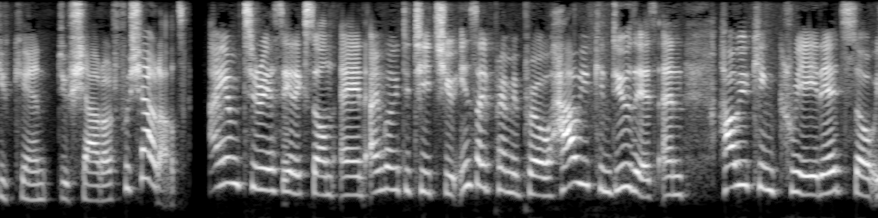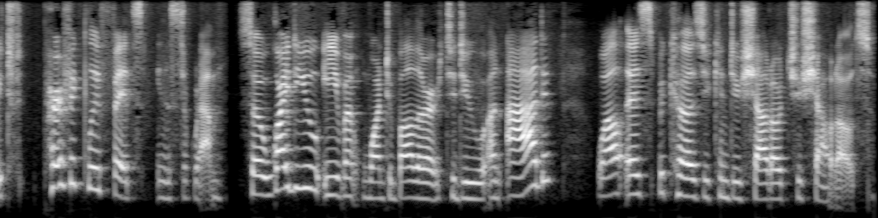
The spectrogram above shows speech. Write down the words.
you can do shout out for shout outs. I am Therese Eriksson and I'm going to teach you inside Premiere Pro how you can do this and how you can create it so it perfectly fits Instagram. So why do you even want to bother to do an ad? Well, it's because you can do shout out to shout outs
